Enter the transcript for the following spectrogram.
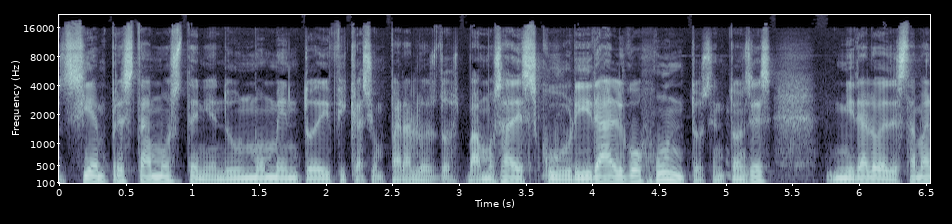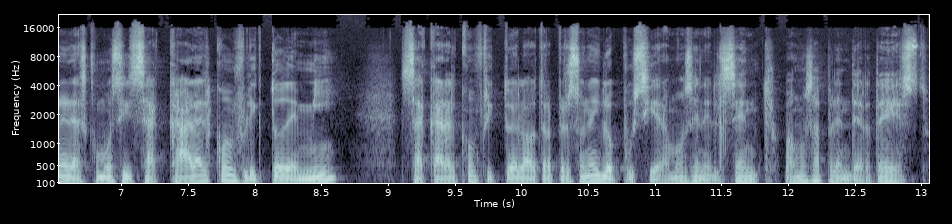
siempre estamos teniendo un momento de edificación para los dos. Vamos a descubrir algo juntos. Entonces, míralo de esta manera, es como si sacara el conflicto de mí, sacara el conflicto de la otra persona y lo pusiéramos en el centro. Vamos a aprender de esto.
